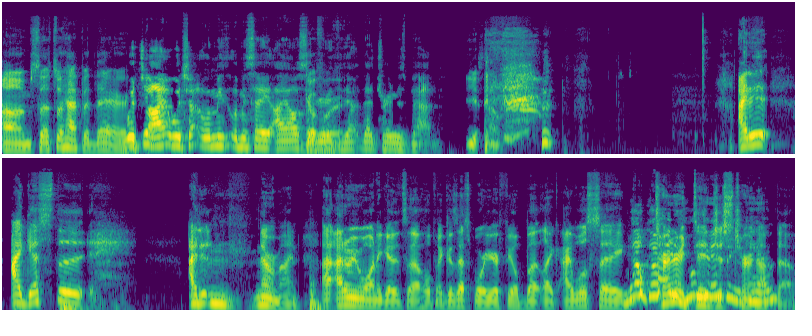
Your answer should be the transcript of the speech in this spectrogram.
Um, so that's what happened there. Which I, which let me let me say, I also Go agree that that trade was bad. Yeah. So. I did. I guess the. I didn't. Never mind. I, I don't even want to get into that whole thing because that's more your field. But like, I will say, no, Turner did just turn up though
